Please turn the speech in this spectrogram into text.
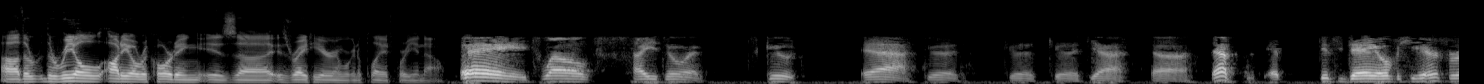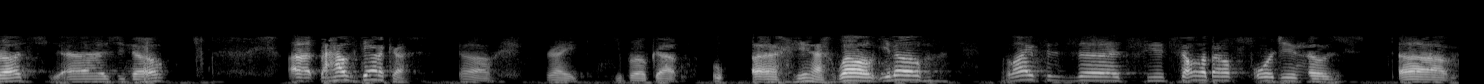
Uh, the the real audio recording is uh, is right here, and we're gonna play it for you now. Hey, twelve, how you doing? Scoot. Yeah, good, good, good. Yeah, uh, yeah. Busy day over here for us, uh, as you know. Uh, how's Danica? Oh, right, you broke up. Uh, yeah. Well, you know, life is uh it's, it's all about forging those um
